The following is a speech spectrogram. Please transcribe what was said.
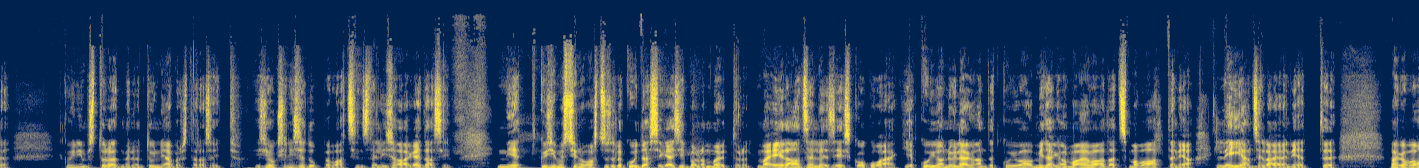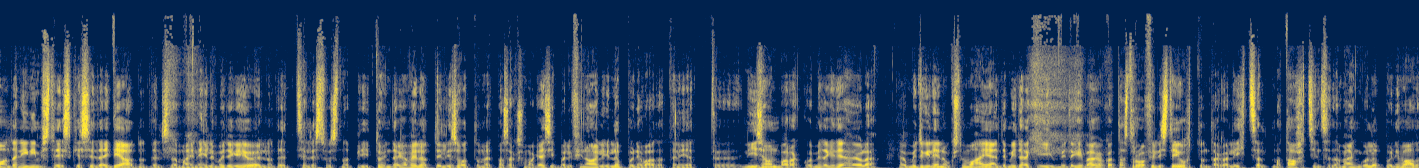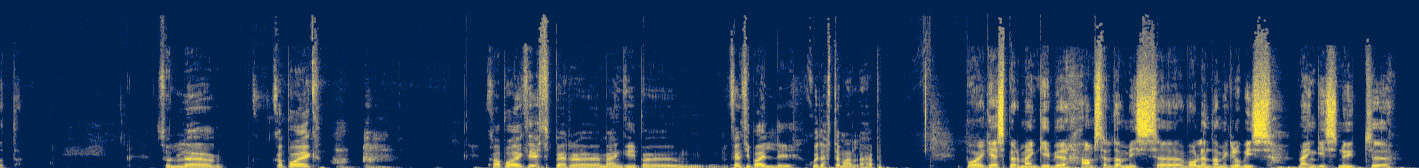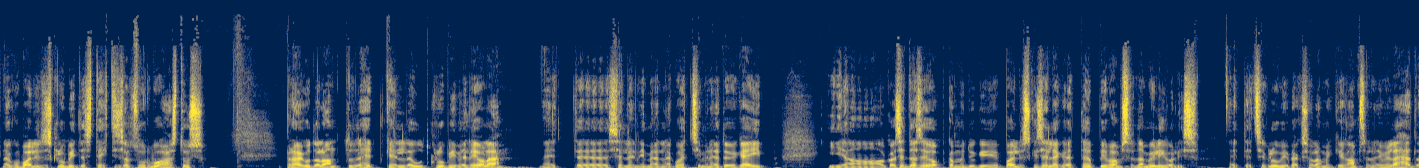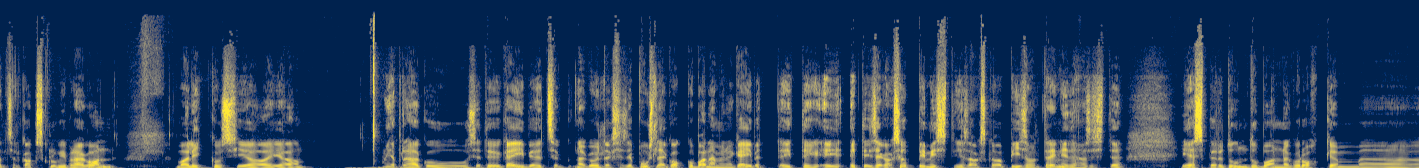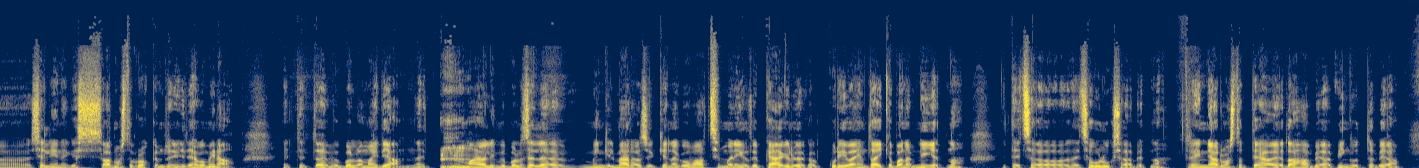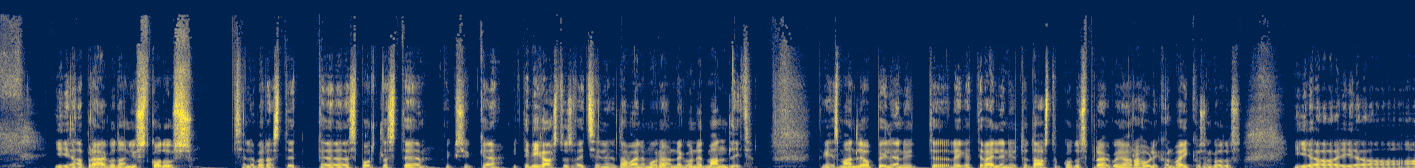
kui inimesed tulevad, meil on tunni aja pärast ära sõit. ja siis jooksin ise tuppa, vaatasin seda lisaaega edasi. nii et küsimus sinu vastusele, kuidas see käsipall on mõjutanud, ma elan selle sees kogu aeg ja kui on ülekanded, kui midagi on vaja vaadata, siis ma vaatan ja leian selle aja, nii et äh, väga vabandan inimeste eest, kes seda ei teadnud veel, seda ma neile muidugi ei öelnud, et selles suhtes nad pidid tund aega veel hotellis ootama, et ma saaks oma käsipalli finaali lõpuni vaadata, nii et äh, nii see on paraku, midagi teha ei ole. aga muidugi lennukist ma maha ei jäänud ja midagi, midagi väga katastroofilist ei juhtunud, aga lihtsalt ma tahtsin seda mängu lõpuni vaadata. Sul äh, ka poeg, ka poeg Jesper äh, mängib käsipalli, kuidas temal läheb? poeg Jesper mängib jah Amsterdamis Vollendami klubis, mängis nüüd nagu paljudes klubides tehti seal suur puhastus. praegu talle antud hetkel uut klubi veel ei ole, et äh, selle nimel nagu otsimine ja töö käib. ja, aga seda seob ka muidugi paljuski sellega, et ta õpib Amsterdami ülikoolis. et, et see klubi peaks olema ikkagi Amsterdami lähedalt, seal kaks klubi praegu on valikus ja, ja ja praegu see töö käib ja et see, nagu öeldakse, see pusle kokkupanemine käib, et, et ei, et ei segaks õppimist ja saaks ka piisavalt trenni teha, sest Jesper tundub, on nagu rohkem äh, selline, kes armastab rohkem trenni teha kui mina. et, et võib-olla ma ei tea, et ma olin võib-olla selle mingil määral sihuke nagu vaatasin, mõnikord võib käega lüüa, aga kuri vaim ta ikka paneb nii, et noh, et täitsa, täitsa hulluks ajab, et noh, trenni armastab teha ja tahab ja pingutab ja ja praegu ta on just kodus sellepärast et äh, sportlaste üks sihuke, mitte vigastus, vaid selline tavaline mure on nagu need mandlid. ta käis mandliopil ja nüüd äh, lõigati välja, nii et ta taastub kodus praegu ja rahulik on, vaikus on kodus. ja, ja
